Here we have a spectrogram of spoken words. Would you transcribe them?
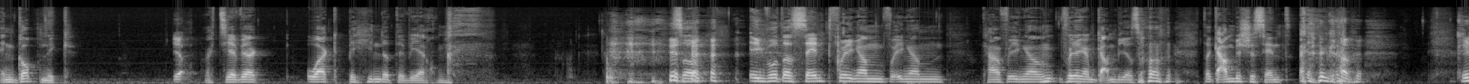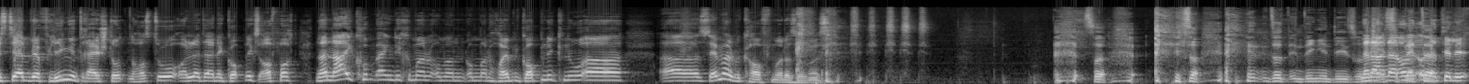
Ein Gopnik. Ja. Macht sehr wie eine arg behinderte Währung. so, irgendwo der Cent vor irgendeinem, vor irgendeinem, Ahnung, vor irgendeinem, vor irgendeinem Gambier, so. Der gambische Cent. Christian, wir fliegen in drei Stunden. Hast du alle deine Gopniks aufgebraucht? Nein, nein, ich komme eigentlich um einen, um, einen, um einen halben Gopnik nur äh, äh, Semmel kaufen oder sowas. so, so, so in Dingen, die so, nein, nein, nein, und, und natürlich,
